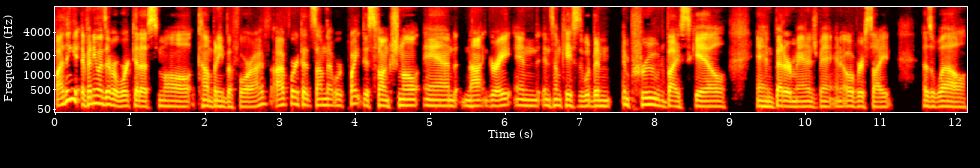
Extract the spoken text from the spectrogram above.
But I think if anyone's ever worked at a small company before, I've I've worked at some that were quite dysfunctional and not great, and in some cases would have been improved by scale and better management and oversight as well.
